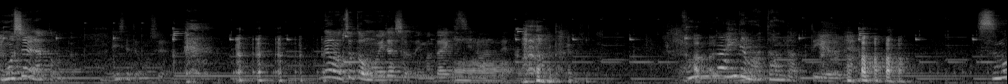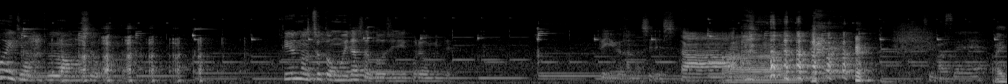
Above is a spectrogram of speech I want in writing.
た。面白いなと思った。人生って面白いなでもちょっと思い出しちゃった今大吉のあれで。あ こんな日でも当たんだっていうねすごいギャップが面白かった。っていうのをちょっと思い出した同時にこれを見て。っていう話でした。は すいません。いはい。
